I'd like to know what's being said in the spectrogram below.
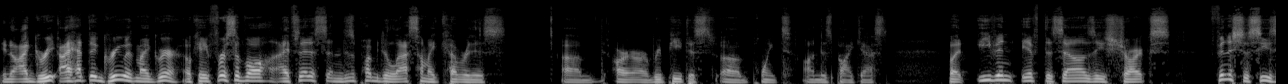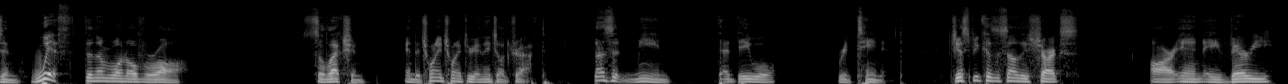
you know, I agree. I have to agree with Mike Grier. Okay, first of all, I've said this, and this is probably the last time I cover this, um, or, or repeat this uh, point on this podcast. But even if the San Jose Sharks finish the season with the number one overall selection in the 2023 NHL draft, doesn't mean that they will retain it. Just because the San Jose Sharks are in a very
